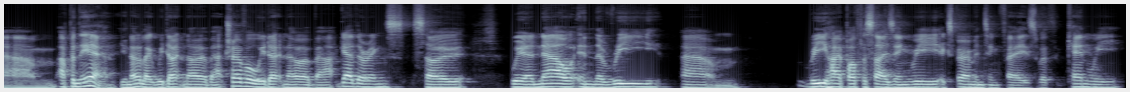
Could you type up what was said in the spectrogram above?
um, up in the air. You know, like we don't know about travel, we don't know about gatherings, so we are now in the re um, re-hypothesizing, re-experimenting phase with can we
